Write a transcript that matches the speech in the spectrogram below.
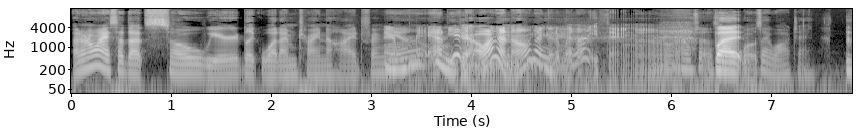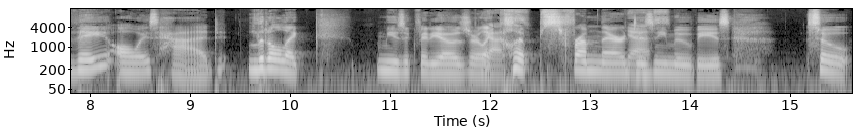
I don't know why I said that's so weird. Like what I'm trying to hide from you. Man you know, I don't know. There could have been anything. It's like, But- what was I watching? they always had little like music videos or like Yes. clips from their Yes. Disney movies. So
